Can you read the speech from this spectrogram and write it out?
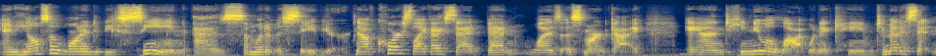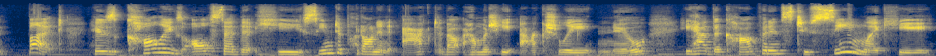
and he also wanted to be seen as somewhat of a savior. Now, of course, like I said, Ben was a smart guy, and he knew a lot when it came to medicine. But his colleagues all said that he seemed to put on an act about how much he actually knew. He had the confidence to seem like he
